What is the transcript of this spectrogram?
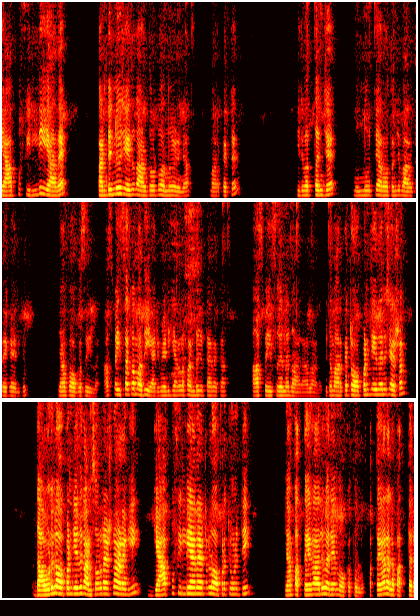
ഗ്യാപ്പ് ഫില്ല് ചെയ്യാതെ കണ്ടിന്യൂ ചെയ്ത് താഴത്തോട്ട് വന്നു കഴിഞ്ഞാൽ മാർക്കറ്റ് ഇരുപത്തഞ്ച് മുന്നൂറ്റി അറുപത്തഞ്ച് ഭാഗത്തേക്കായിരിക്കും ഞാൻ ഫോക്കസ് ചെയ്യുന്നത്. ആ സ്പേസ് ഒക്കെ മതി. അരി മേടിക്കാനുള്ള ഫണ്ട് കിട്ടാനൊക്കെ ആ സ്പേസ് തന്നെ ധാരാളമാണ്. പിന്നെ മാർക്കറ്റ് ഓപ്പൺ ചെയ്തതിന് ശേഷം ഡൗണിൽ ഓപ്പൺ ചെയ്ത് കൺസോൾട്ടേഷൻ ആണെങ്കിൽ ഗ്യാപ്പ് ഫില്ല് ചെയ്യാനായിട്ടുള്ള ഓപ്പർച്യൂണിറ്റി ഞാൻ പത്തേകാൽ വരെ നോക്കത്തുള്ളൂ. പത്തേകാലല്ല പത്തര.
